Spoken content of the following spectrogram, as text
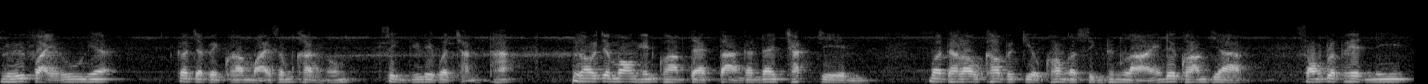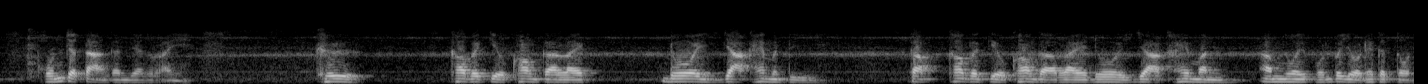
หรือไฟรู้เนี่ย ก็จะเป็นความหมายสำคัญของสิ่งที่เรียกว่าฉันทะ เราจะมองเห็นความแตกต่างกันได้ชัดเจน เมื่อถ้าเราเข้าไปเกี่ยวข้องกับสิ่งทั้งหลาย ด้วยความอยากสองประเภทนี้ผลจะต่างกันอย่างไร คือเข้าไปเกี่ยวข้องกับอะไร โดยอยากให้มันดี กับเข้าไปเกี่ยวข้องกับอะไร โดยอยากให้มันอำนวยผลประโยชน์ให้กับตน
